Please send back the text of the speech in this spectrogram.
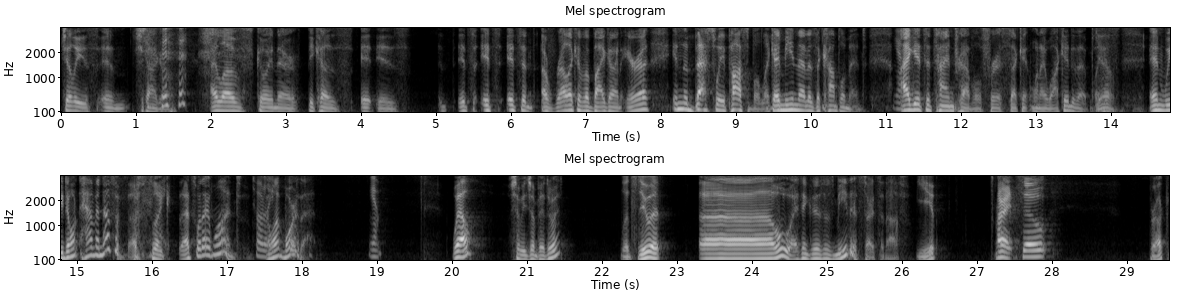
Chili's in Chicago. I love going there because it is it's it's it's an, a relic of a bygone era in the best way possible. Like I mean that as a compliment. Yeah. I get to time travel for a second when I walk into that place. And we don't have enough of those. Like that's what I want. Totally. I want more of that. Yep. Well, shall we jump into it? Let's do it. Uh oh, I think this is me that starts it off. Yep. All right, so Brooke,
